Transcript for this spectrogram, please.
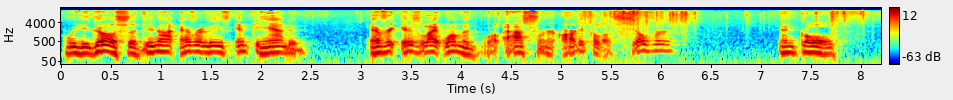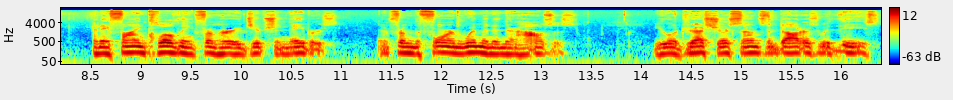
when you go, so do not ever leave empty handed. Every Israelite woman will ask for an article of silver and gold and a fine clothing from her Egyptian neighbors and from the foreign women in their houses. You will dress your sons and daughters with these,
